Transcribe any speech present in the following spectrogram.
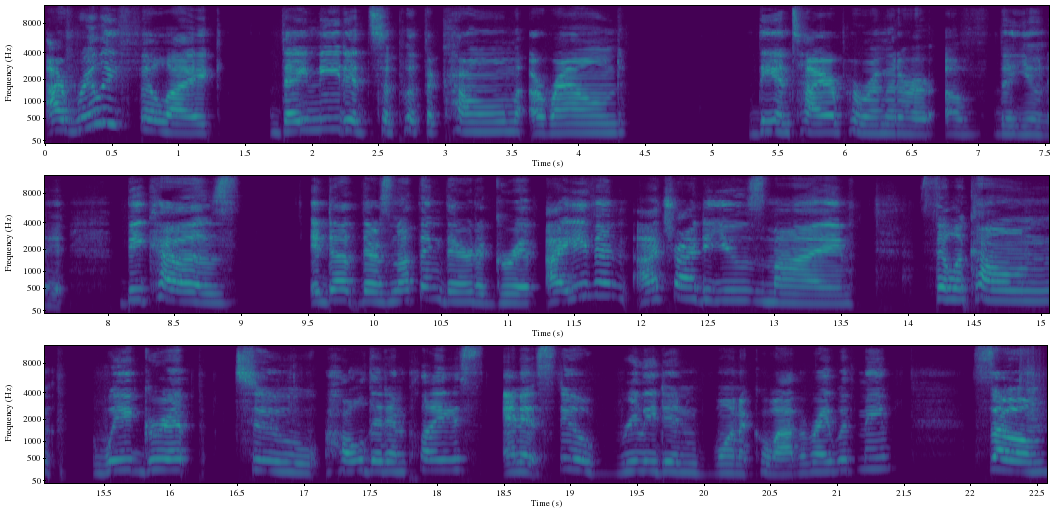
I really feel like they needed to put the comb around the entire perimeter of the unit because it does there's nothing there to grip. I even I tried to use my silicone wig grip to hold it in place and it still really didn't want to cooperate with me. So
